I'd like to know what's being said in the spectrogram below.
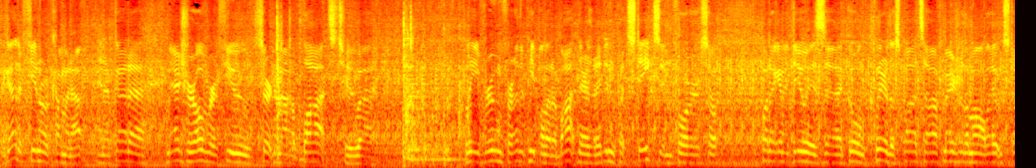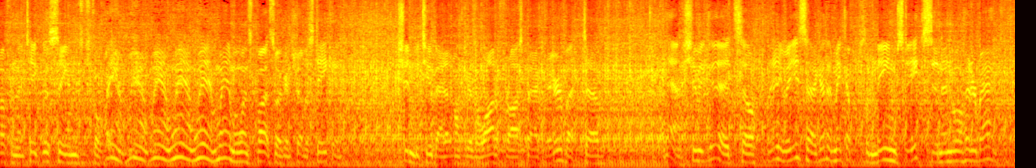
I got a funeral coming up and I've got to measure over a few certain amount of plots to uh, leave room for other people that I bought there that I didn't put stakes in for so what I'm going to do is uh, go and clear the spots off measure them all out and stuff and then take this thing and just go wham wham wham wham wham wham in one spot so I can shove a stake in shouldn't be too bad I don't think there's a lot of frost back there but uh, yeah, should be good. So, anyways, I gotta make up some name stakes and then we'll head her back.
